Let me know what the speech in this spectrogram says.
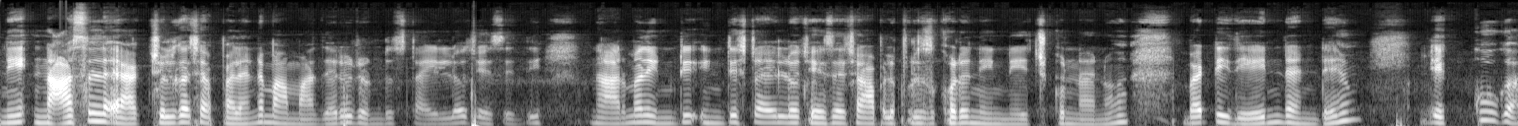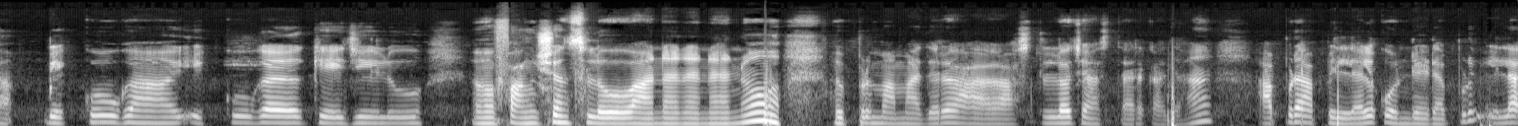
నే నా అసలు యాక్చువల్గా చెప్పాలంటే మా మదర్ రెండు స్టైల్లో చేసిద్ది. నార్మల్ ఇంటి ఇంటి స్టైల్లో చేసే చేపల పులుసు కూడా నేను నేర్చుకున్నాను. బట్ ఇదేంటంటే ఎక్కువగా ఎక్కువగా ఎక్కువగా కేజీలు ఫంక్షన్స్లో అనను ఇప్పుడు మా మదర్ హాస్టల్లో చేస్తారు కదా అప్పుడు ఆ పిల్లలకు వండేటప్పుడు ఇలా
